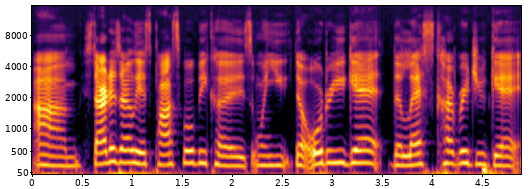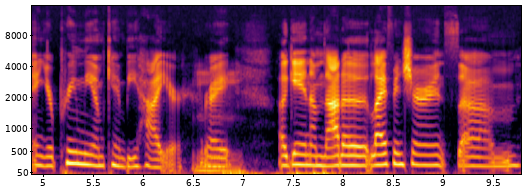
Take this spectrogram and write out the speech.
Um, start as early as possible because when you the older you get the less coverage you get and your premium can be higher mm-hmm. right again i'm not a life insurance um,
